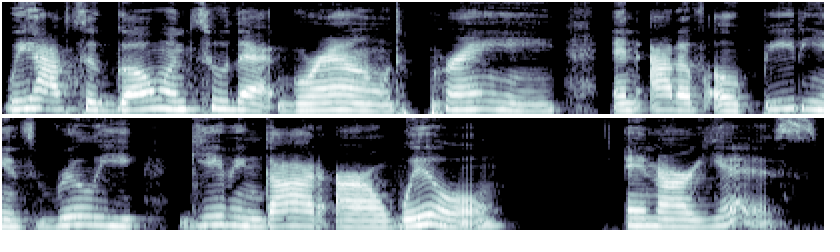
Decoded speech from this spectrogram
We have to go into that ground praying and out of obedience, really giving God our will and our yes.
